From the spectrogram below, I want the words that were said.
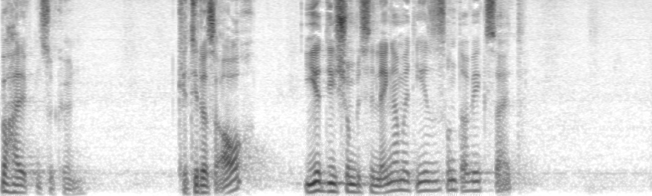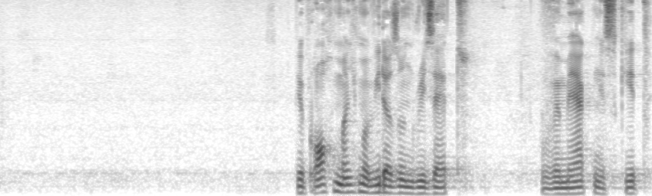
behalten zu können. Kennt ihr das auch? Ihr, die schon ein bisschen länger mit Jesus unterwegs seid? Wir brauchen manchmal wieder so ein Reset, wo wir merken, es geht,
